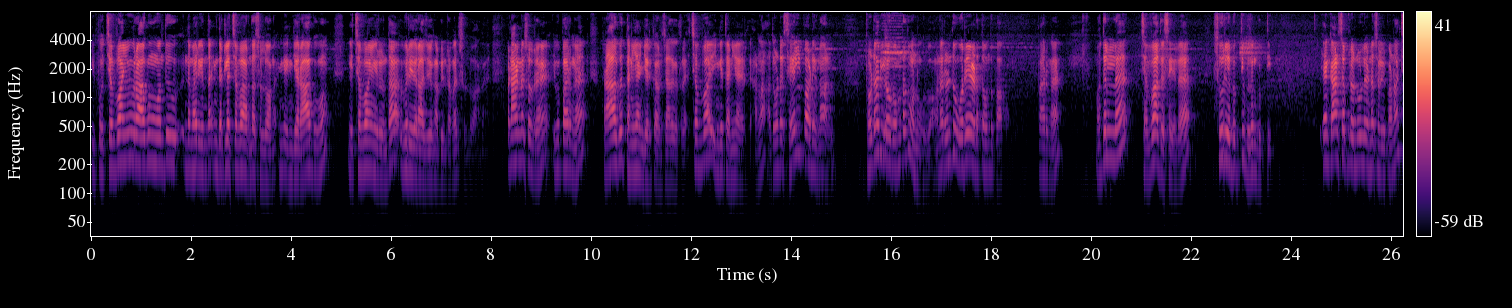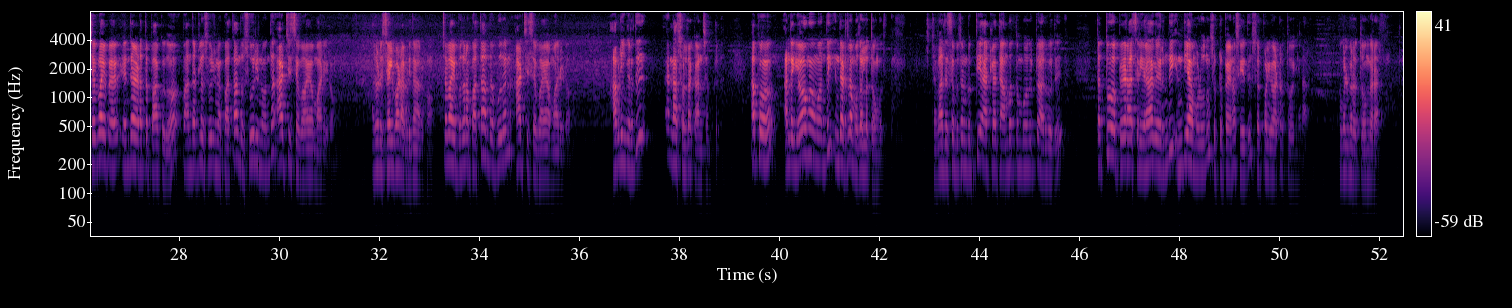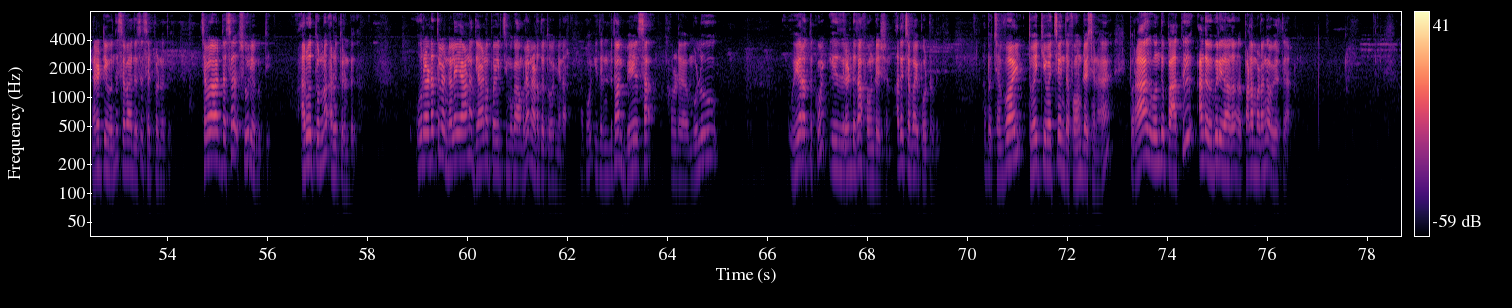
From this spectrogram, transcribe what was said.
இப்போ செவ்வாயும் ராகுவும் வந்து இந்த மாதிரி இருந்தால் இந்த இடத்துல செவ்வாய் இருந்தால் சொல்லுவாங்க. இங்கே இங்கே ராகுவும் இங்கே செவ்வாயும் இருந்தால் விபரீத ராஜயோகம் அப்படின்ற மாதிரி சொல்லுவாங்க. இப்போ நான் என்ன சொல்கிறேன் இப்போ பாருங்கள் ராகு தனியாக இங்கே இருக்குது அவர் ஜாதகத்தில். செவ்வாய் இங்கே தனியாக இருக்குது ஆனால் அதோட செயல்பாடினால் தொடர் யோகம்ன்றது ஒன்று உருவாகும். ஆனால் ரெண்டும் ஒரே இடத்த வந்து பார்க்கும். பாருங்கள் முதல்ல செவ்வாய் திசையில் சூரிய புக்தி புதன் புக்தி. என் கான்செப்டில் நூலில் என்ன சொல்லியிருப்பான்னா செவ்வாய் இப்போ எந்த இடத்த பார்க்குதோ இப்போ அந்த இடத்துல சூரியனை பார்த்தா அந்த சூரியன் வந்து ஆட்சி செவ்வாயாக மாறிடும். அதோட செயல்பாடு அப்படி தான் இருக்கும். செவ்வாய் புதனை பார்த்தா அந்த புதன் ஆட்சி செவ்வாயாக மாறிடும். அப்படிங்கிறது நான் சொல்கிற கான்செப்ட் அப்போது அந்த யோகம் வந்து இந்த இடத்துல முதல்ல தோங்குது. செவ்வாய் தசை புதன் புக்தி ஆயிரத்தி தொள்ளாயிரத்தி ஐம்பத்தொம்போது டு அறுபது தத்துவ பேராசிரியராக இருந்து இந்தியா முழுவதும் சுற்றுப்பயணம் செய்து சொற்பொழிவாற்ற துவங்கினார். புகழ்பெற துவங்குறார். நெரட்டிவ் வந்து செவ்வாய் தசை செட் பண்ணுது. செவ்வாய் தசை சூரிய புக்தி. அறுபத்தொன்று அறுபத்தி ரெண்டு ஒரு இடத்துல நிலையான தியான பயிற்சி முகாமில் நடத்த துவங்கினார். அப்போது இது ரெண்டு தான் பேஸாக அவரோட முழு உயரத்துக்கும் இது ரெண்டு தான் ஃபவுண்டேஷன் அதை செவ்வாய் போட்டுருது அப்போ செவ்வாய் துவக்கி வச்ச இந்த ஃபவுண்டேஷனை இப்போ ராகு வந்து பார்த்து அந்த விபரீத பல மடங்காக உயர்த்தார்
